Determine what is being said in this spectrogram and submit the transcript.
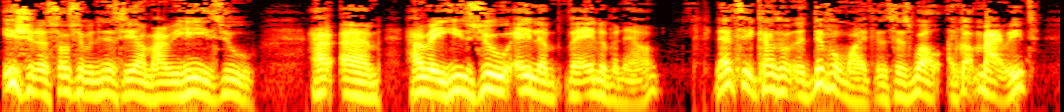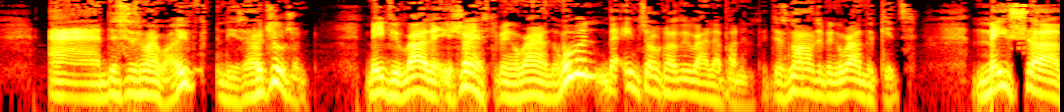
Ishan associated with this Harry Hizu, um, Let's say he comes up with a different wife and says, well, I got married, and this is my wife, and these are her children. Maybe rather Isha has to bring around the woman, but in It does not have to bring around the kids. Mesa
